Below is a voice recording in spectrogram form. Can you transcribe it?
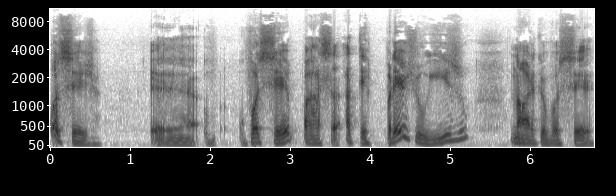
Ou seja, é, você passa a ter prejuízo na hora que você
